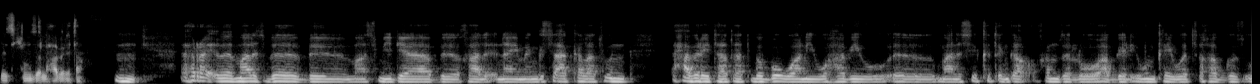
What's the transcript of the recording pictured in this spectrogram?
በፂሕኒ ዘሎ ሓበሬታ ሕራይ ማለት ብማስ ሚድያ ብካልእ ናይ መንግስቲ ኣካላት እውን ሓበሬታታት በብእዋኑ ይወሃብ እዩ ማለት ክጥንቀቕ ከም ዘለዎ ኣብ ገሊኡ እውን ከይወፅእ ካብ ገዝኡ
